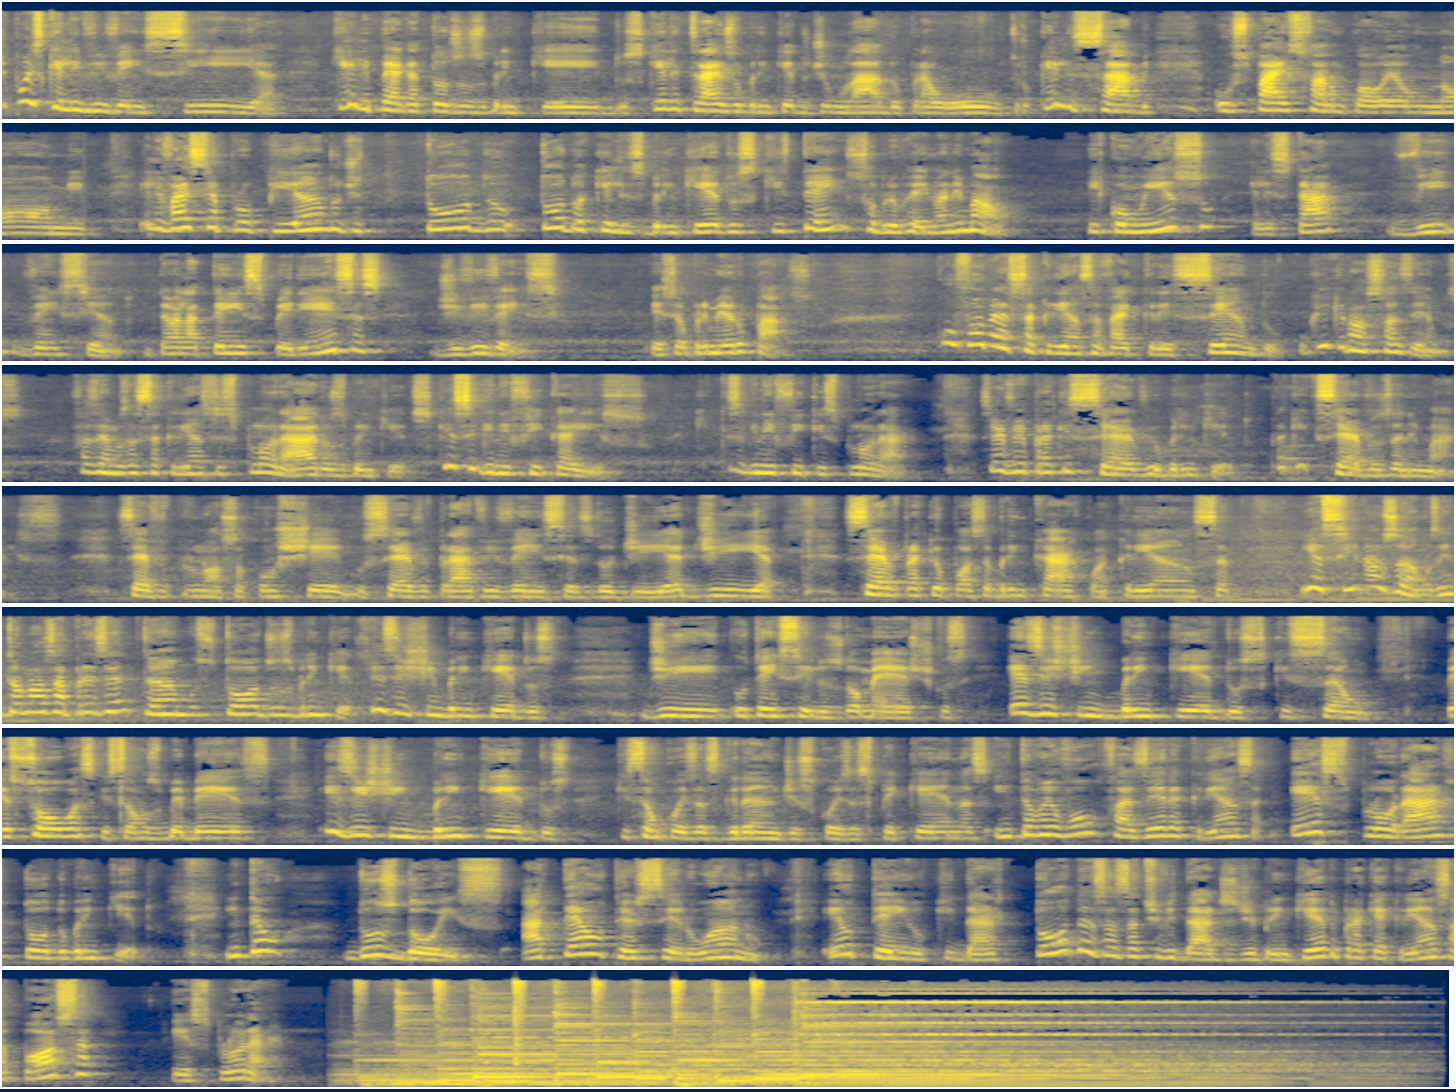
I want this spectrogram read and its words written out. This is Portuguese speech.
Depois que ele vivencia, que ele pega todos os brinquedos, que ele traz o brinquedo de um lado para o outro, que ele sabe, os pais falam qual é o nome, ele vai se apropriando de todo, todo aqueles brinquedos que tem sobre o reino animal. E com isso, ele está vivenciando. Então, ela tem experiências de vivência. Esse é o primeiro passo. Conforme essa criança vai crescendo, o que, que nós fazemos? Fazemos essa criança explorar os brinquedos. O que significa isso? O que, significa explorar? Servir para que serve o brinquedo? Para que, que serve os animais? Serve para o nosso aconchego, serve para vivências do dia a dia, serve para que eu possa brincar com a criança. E assim nós vamos. Então, nós apresentamos todos os brinquedos. Existem brinquedos de utensílios domésticos, existem brinquedos que são pessoas, que são os bebês, existem brinquedos que são coisas grandes, coisas pequenas. Então, eu vou fazer a criança explorar todo o brinquedo. Então, dos dois até o terceiro ano, eu tenho que dar todas as atividades de brinquedo para que a criança possa explorar.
